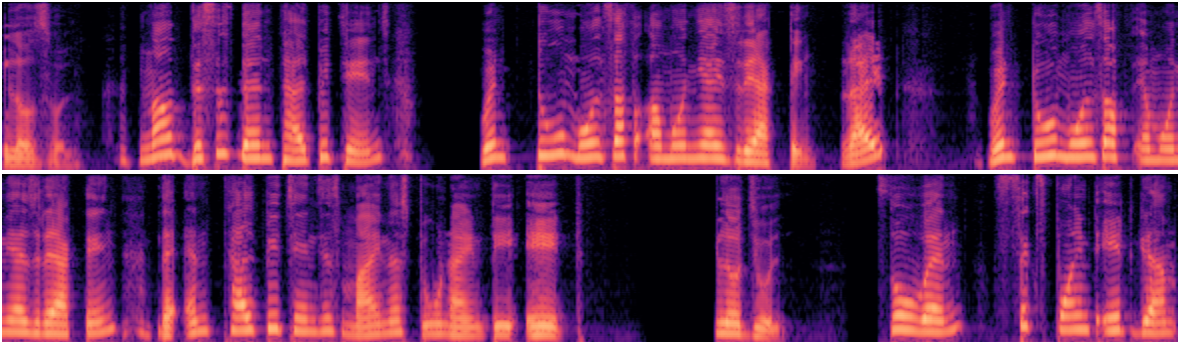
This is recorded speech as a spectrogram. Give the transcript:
kilojoule now this is the enthalpy change when 2 moles of ammonia is reacting right when 2 moles of ammonia is reacting the enthalpy change is minus 298 kilojoule. So when 6.8 gram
